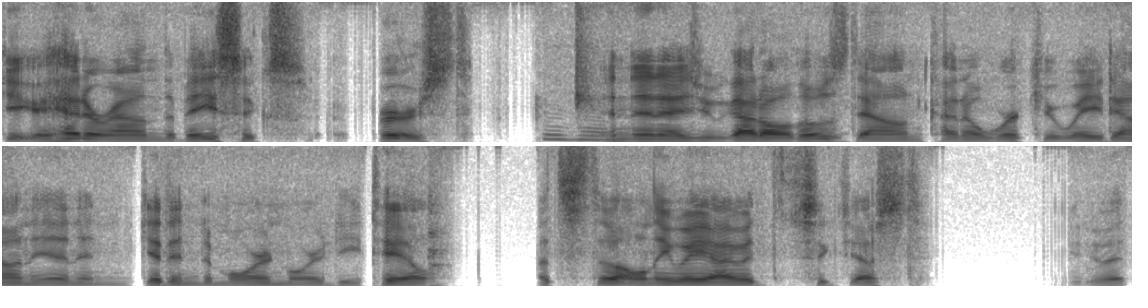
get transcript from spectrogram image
get your head around the basics first. Mm -hmm. And then as you've got all those down, kind of work your way down in and get into more and more detail. That's the only way I would suggest you do it.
